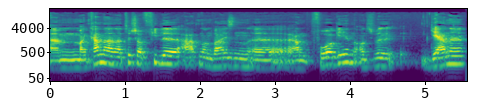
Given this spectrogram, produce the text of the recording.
Ähm, man kann da natürlich auf viele Arten und Weisen äh, ran vorgehen. Und ich will gerne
